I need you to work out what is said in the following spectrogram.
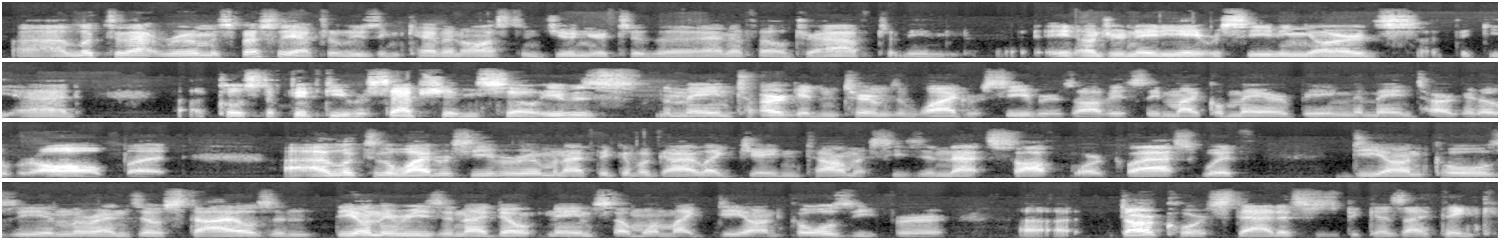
uh, I look to that room, especially after losing Kevin Austin Jr. to the NFL draft. I mean, 888 receiving yards. I think he had uh, close to 50 receptions. So he was the main target in terms of wide receivers. Obviously, Michael Mayer being the main target overall. But I look to the wide receiver room and I think of a guy like Jayden Thomas. He's in that sophomore class with Deion Colzie and Lorenzo Styles. And the only reason I don't name someone like Deion Colzie for uh, dark horse status is because I think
